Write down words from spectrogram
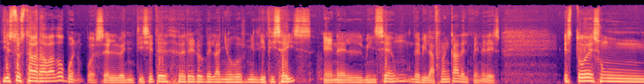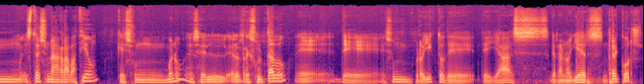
Y esto está grabado, bueno, pues el 27 de febrero del año 2016 en el Vinceum de Vilafranca del Penedés. Esto es un, esto es una grabación que es un, bueno, es el, resultado eh, de, es un proyecto de, de Jazz Granollers Records.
